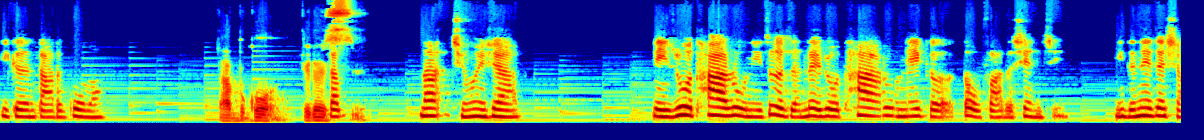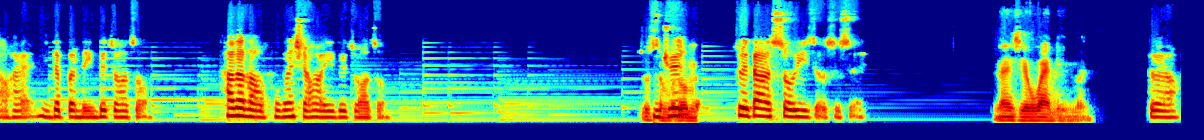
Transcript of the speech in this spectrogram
一个人打得过吗？打不过，绝对死。那请问一下，你如果踏入你这个人类，如果踏入那个斗法的陷阱，你的内在小孩、你的本灵被抓走，他的老婆跟小孩也被抓走，就什么都没。你觉得最大的受益者是谁？那些外灵们。对啊。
